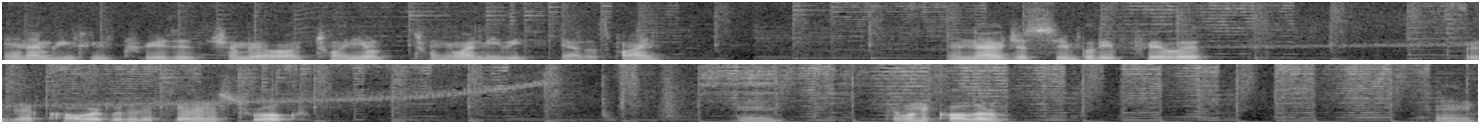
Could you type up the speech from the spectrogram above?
and I'm going to increase it be about 20 or 21 maybe. Yeah that's fine. And now just simply fill it with the color go to the fill and stroke. And tap on the color. And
